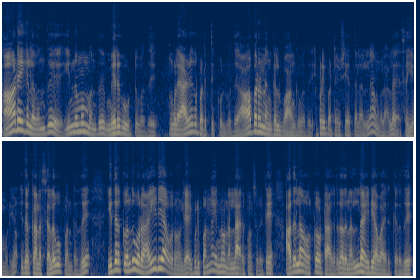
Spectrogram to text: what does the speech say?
ஆடைகளை வந்து இன்னமும் வந்து மெருகூட்டுவது உங்களை அழகுபடுத்தி கொள்வது ஆபரணங்கள் வாங்குவது இப்படிப்பட்ட விஷயத்திலெல்லாம் உங்களால் செய்ய முடியும். இதற்கான செலவு பண்ணுறது இதற்கு வந்து ஒரு ஐடியா வரும் இல்லையா? இப்படி பண்ணால் இன்னும் நல்லா இருக்கும்னு சொல்லிட்டு அதெல்லாம் ஒர்க் அவுட் ஆகிறது அது நல்ல ஐடியாவாக இருக்கிறது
